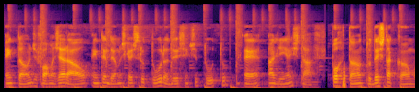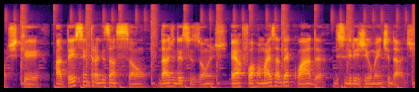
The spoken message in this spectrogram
Então, de forma geral, entendemos que a estrutura deste instituto é a linha staff. Portanto, destacamos que a descentralização das decisões é a forma mais adequada de se dirigir uma entidade,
